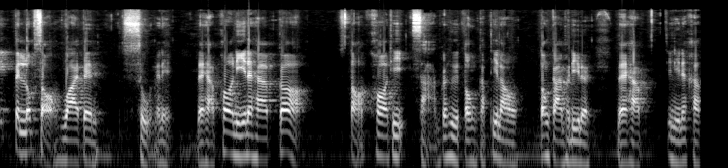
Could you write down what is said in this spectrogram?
x เป็นลบ2 y เป็น 0 นั่นเองนะครับ ข้อนี้นะครับก็ตอบข้อที่ 3 ก็คือตรงกับที่เราต้องการพอดีเลยนะครับ ทีนี้นะครับ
